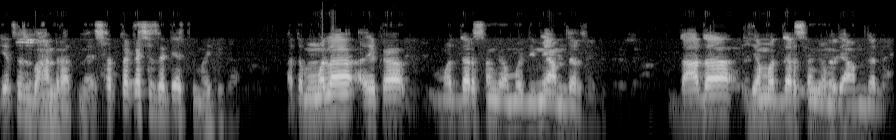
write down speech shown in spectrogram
याच भान राहत नाही. सत्ता कशासाठी असते माहिती का? आता मला एका मतदारसंघामध्ये मी आमदार झालो. दादा या मतदारसंघामध्ये आमदार आहे.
